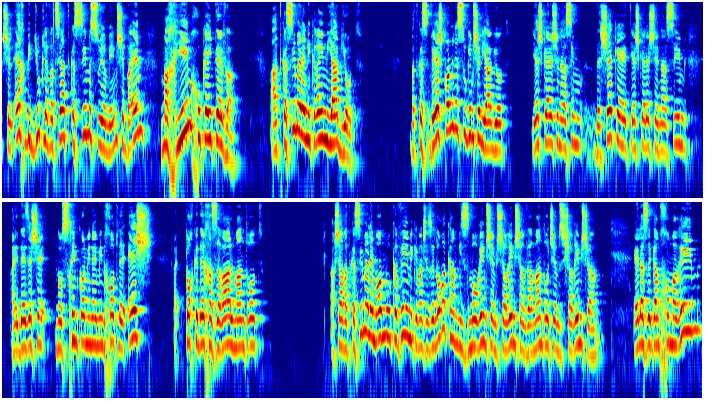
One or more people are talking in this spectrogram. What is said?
של איך בדיוק לבצע טקסים מסוימים שבהם מחיים חוקי טבע. הטקסים האלה נקראים יגיות. בטקס... ויש כל מיני סוגים של יגיות. יש כאלה שנעשים בשקט, יש כאלה שנעשים על ידי זה שנוסחים כל מיני מנחות לאש, תוך כדי חזרה על מנטרות. עכשיו, הטקסים האלה מאוד מורכבים, מכיוון שזה לא רק המזמורים שהם שרים שם והמנטרות שהם שרים שם, אלא זה גם חומרים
